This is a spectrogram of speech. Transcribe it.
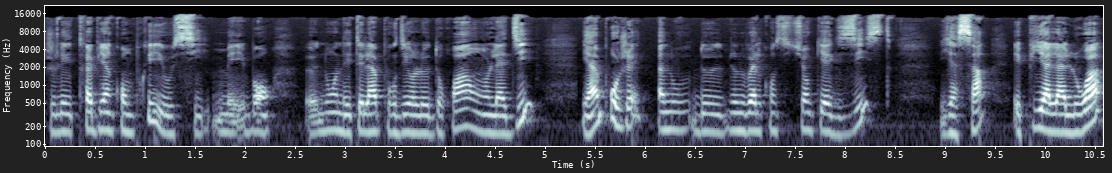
Je l'ai très bien compris aussi. Mais bon, nous, on était là pour dire le droit, on l'a dit. Il y a un projet à nous, de, de nouvelle constitution qui existe il y a ça. Et puis il y a la loi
